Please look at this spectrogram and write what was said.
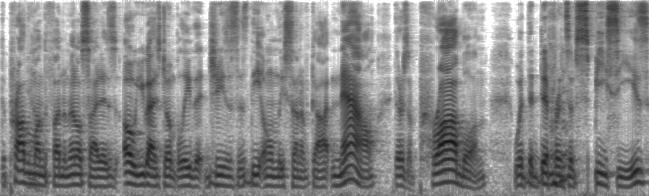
the problem on the fundamental side is, oh, you guys don't believe that Jesus is the only Son of God. Now there's a problem with the difference mm-hmm. of species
